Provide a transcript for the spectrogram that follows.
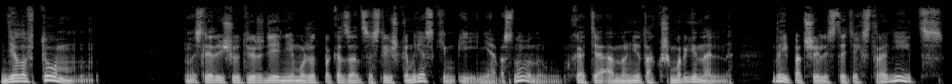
Дело в том, следующее утверждение может показаться слишком резким и необоснованным, хотя оно не так уж маргинально, да и под шелест этих страниц,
